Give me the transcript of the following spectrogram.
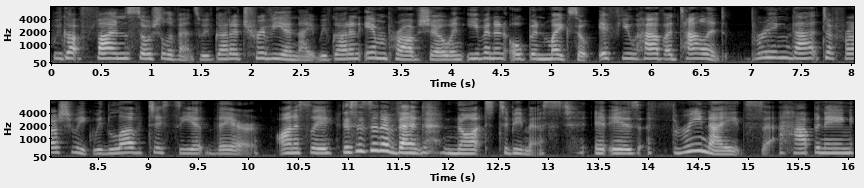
we've got fun social events. We've got a trivia night. We've got an improv show and even an open mic. So if you have a talent, bring that to Frosh Week. We'd love to see it there. Honestly, this is an event not to be missed. It is three nights happening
